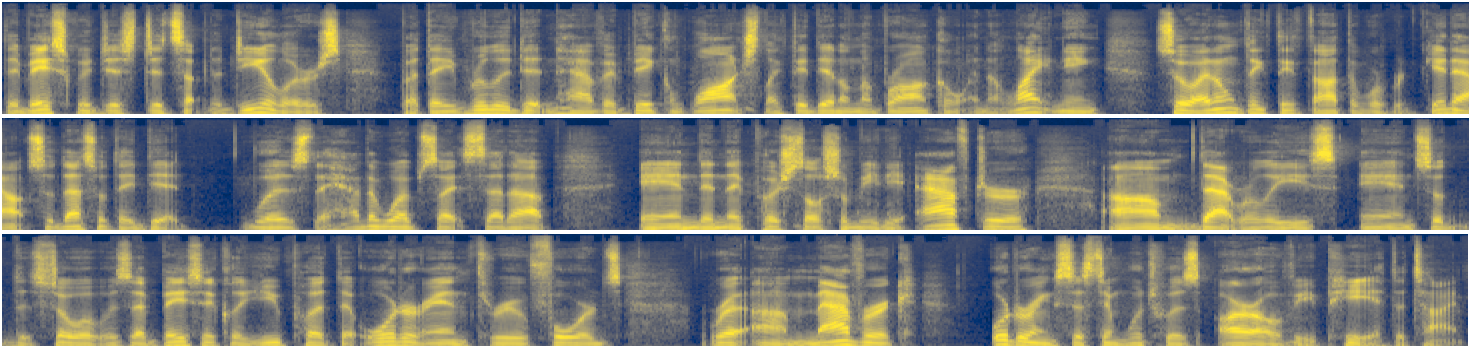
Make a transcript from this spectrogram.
They basically just did something to dealers, but they really didn't have a big launch like they did on the Bronco and the Lightning. So I don't think they thought the word would get out. So that's what they did was they had the website set up and then they pushed social media after um, that release. And so, so it was a basically you put the order in through Ford's um, Maverick ordering system, which was ROVP at the time.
